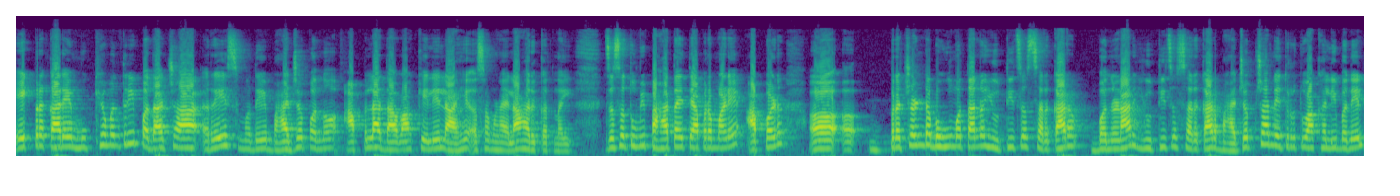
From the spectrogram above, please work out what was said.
एक प्रकारे मुख्यमंत्री पदाच्या रेसमध्ये भाजपनं आपला दावा केलेला आहे असं म्हणायला हरकत नाही. जसं तुम्ही पाहताय त्याप्रमाणे आपण प्रचंड बहुमतानं युतीचं सरकार बनणार युतीचं सरकार भाजपच्या नेतृत्वाखाली बनेल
